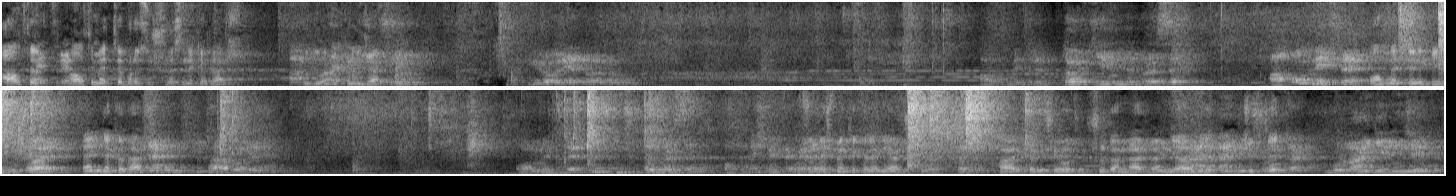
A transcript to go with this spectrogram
6 6 metre. 6 metre burası. Şurası ne kadar? Bu duvar kırılacak. Yürü oraya doğru. 6 metre. 4.20 de burası. Aa, 10 metre. 10 metrelik bir gidiş var. Evet. En ne kadar? Yani tut abi orayı. 10 metre. 3.5 da burası. 35 metre. 35 metrekare bir yer çıkıyor. Tabii. Harika bir şey olacak. Şuradan merdiven geldi, Merdiven çıktı. Buradan gelince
